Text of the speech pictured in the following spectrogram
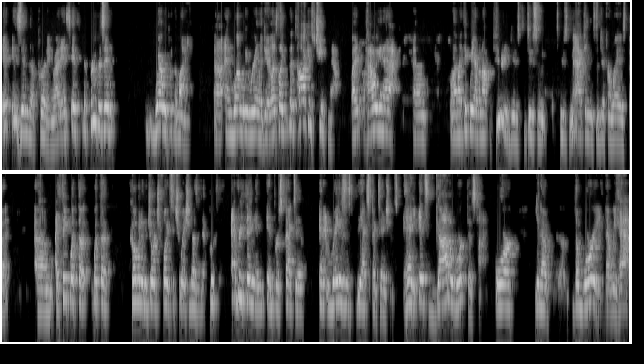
is in the pudding, right? It's it, the proof is in where we put the money uh, and what we really do. It's like the talk is cheap now, right? How are we going to act? Um, well, I think we have an opportunity to do, to do some some acting in some different ways. But um, I think what the what the COVID and the George Floyd situation does is it puts everything in, in perspective and it raises the expectations. Hey, it's got to work this time, or you know, the worry that we have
